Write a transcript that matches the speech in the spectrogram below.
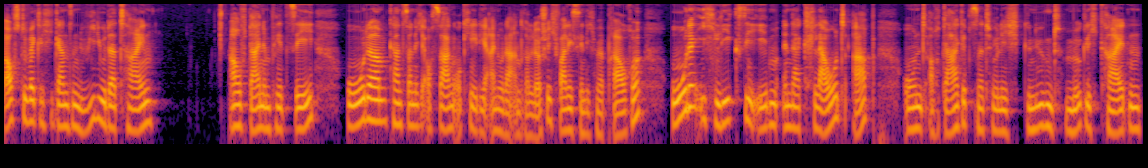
Brauchst du wirklich die ganzen Videodateien auf deinem PC oder kannst du nicht auch sagen, okay, die ein oder andere lösche ich, weil ich sie nicht mehr brauche. Oder ich lege sie eben in der Cloud ab. Und auch da gibt es natürlich genügend Möglichkeiten,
